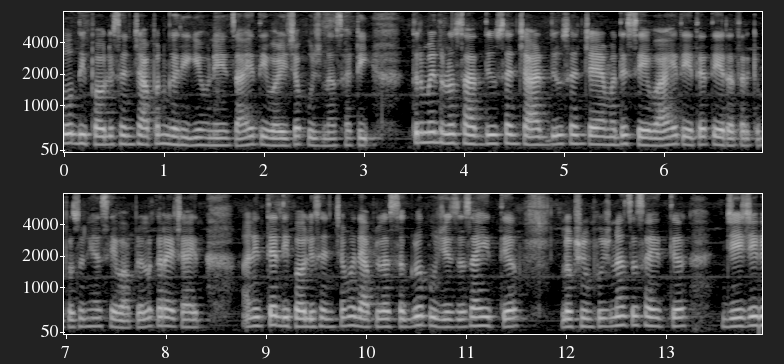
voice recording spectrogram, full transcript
तो दीपावली संच आपण घरी घेऊन यायचा आहे दिवाळीच्या पूजनासाठी. तर मित्रांनो सात दिवसांच्या आठ दिवसांच्या यामध्ये सेवा आहेत. येत्या तेरा तारखेपासून ह्या सेवा आपल्याला करायच्या आहेत. आणि त्या दीपावली संचामध्ये आपल्याला सगळं पूजेचं साहित्य लक्ष्मीपूजनाचं साहित्य जे जे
